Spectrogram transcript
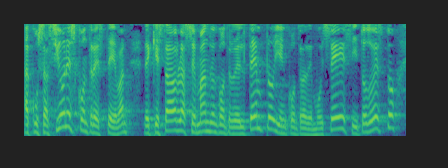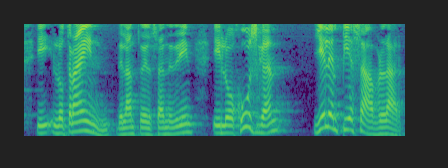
acusaciones contra Esteban de que estaba blasfemando en contra del templo y en contra de Moisés y todo esto y lo traen delante del Sanedrín y lo juzgan y él empieza a hablar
